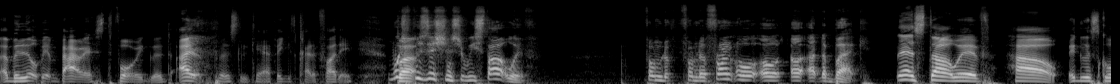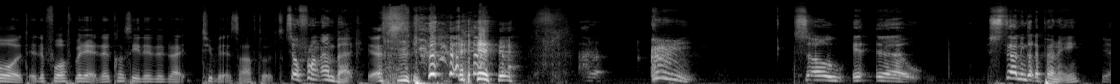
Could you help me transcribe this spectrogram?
I'm a little bit embarrassed for England. I don't personally care. I think it's kind of funny. Which But- position should we start with? From the from the front or, or, or at the back? Let's start with how England scored in the fourth minute and then conceded in like two minutes afterwards. So front and back. Yes. So it, uh, Sterling got the penalty. yeah.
